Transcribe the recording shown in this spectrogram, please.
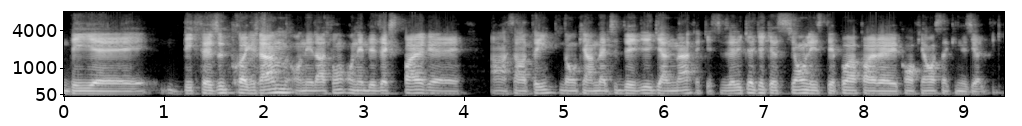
des, euh, des faiseux de programme. On est dans le fond, on est des experts euh, en santé, donc en habitude de vie également. Fait que si vous avez quelques questions, n'hésitez pas à faire euh, confiance à Kinésiologie.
